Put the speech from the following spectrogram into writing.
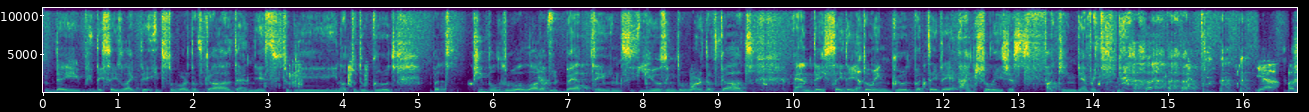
they they say like the, it's the word of god and it's to be you know to do good but people do a lot of bad things using the word of god and they say they're Yeah. doing good but they, they actually just fucking everything yeah, but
